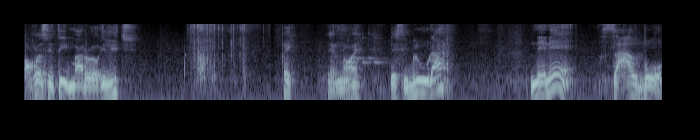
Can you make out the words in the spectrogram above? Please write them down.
ออกแลนด์ซิตี้มาริโออิลิชเฮ้ย อย่างน้อย ได้สีบลูนะ เนเน่ซาลบูก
